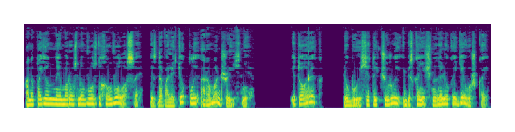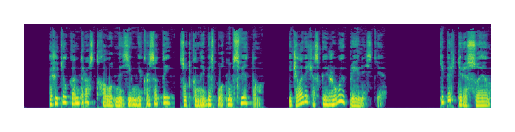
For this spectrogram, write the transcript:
а напоенные морозным воздухом волосы издавали теплый аромат жизни. И Туарек, любуясь этой чужой и бесконечно далекой девушкой, ощутил контраст холодной зимней красоты, сотканной бесплотным светом, и человеческой живой прелести. Теперь Тересуэн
